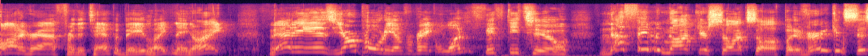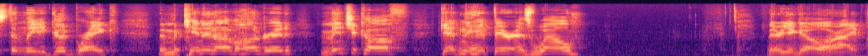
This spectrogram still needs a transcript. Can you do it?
autograph for the Tampa Bay Lightning. All right, that is your podium for break 152. Nothing to knock your socks off, but a very consistently good break. The MacKinnon out of 100, Mintyukov getting the hit there as well. There you go. All right,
